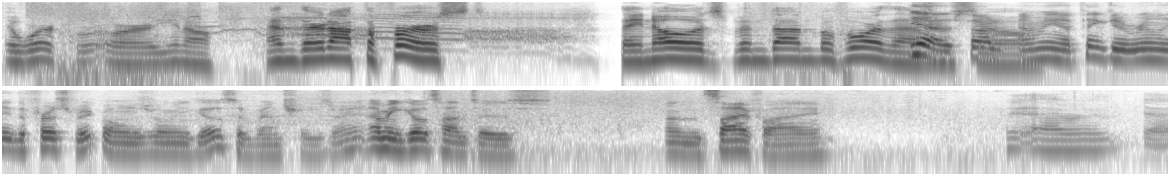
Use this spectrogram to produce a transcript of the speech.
It worked, for, or you know, and they're not the first. They know it's been done before them. Yeah, it started, so- I mean, I think it really the first big one was really Ghost Adventures, right? I mean, Ghost Hunters on Sci-Fi. yeah, yeah,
